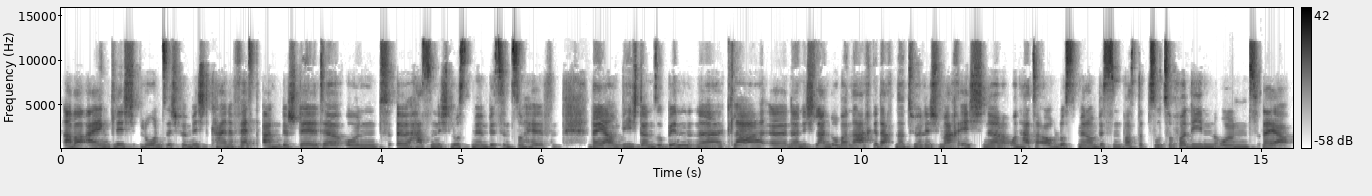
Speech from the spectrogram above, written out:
aber eigentlich lohnt sich für mich keine Festangestellte und äh, hast nicht Lust, mir ein bisschen zu helfen. Naja, und wie ich dann so bin, ne, klar, äh, ne, nicht lang drüber nachgedacht, natürlich mache ich, ne, und hatte auch Lust, mir noch ein bisschen was dazu zu verdienen und naja,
